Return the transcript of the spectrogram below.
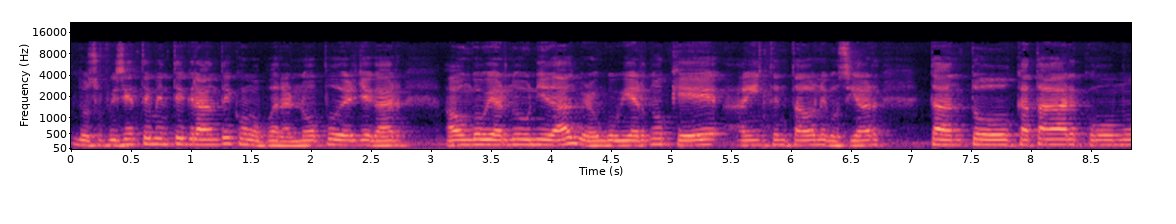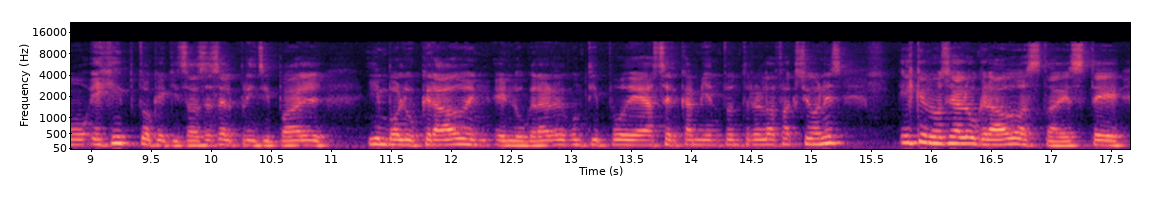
lo suficientemente grande como para no poder llegar a un gobierno de unidad, ¿verdad? un gobierno que ha intentado negociar tanto Qatar como Egipto, que quizás es el principal involucrado en, lograr algún tipo de acercamiento entre las facciones y que no se ha logrado hasta este,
